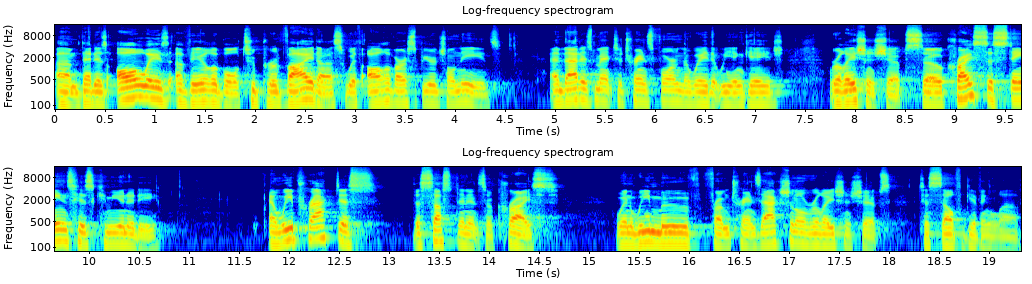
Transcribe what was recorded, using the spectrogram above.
um, that is always available to provide us with all of our spiritual needs and that is meant to transform the way that we engage relationships. So Christ sustains his community And we practice the sustenance of Christ when we move from transactional relationships to self giving love.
